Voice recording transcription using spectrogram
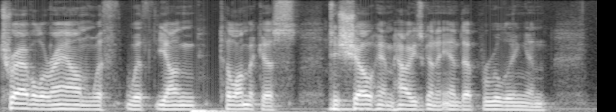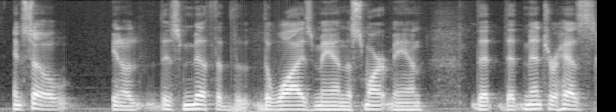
travel around with, with young Telemachus to hmm. show him how he's going to end up ruling. And, and so, you know, this myth of the, the wise man, the smart man, that, that mentor has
